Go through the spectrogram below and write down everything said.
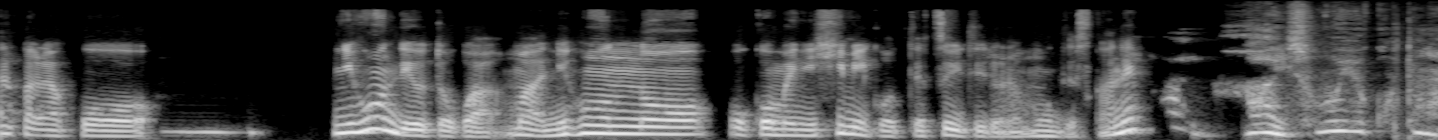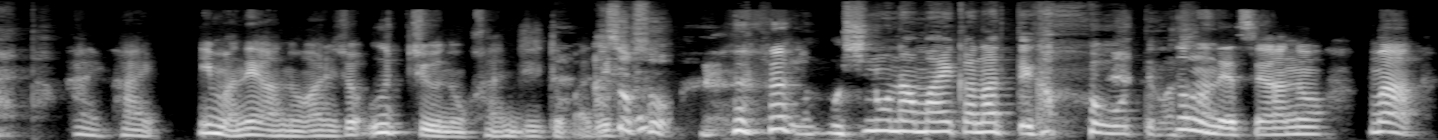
だからこう、日本で言うとこは、まあ日本のお米に卑弥呼ってついてるようなもんですかね。はい、はい、そういうことなんだ。はいはい。今ね、あの、あれでしょ、宇宙の漢字とかでそうそう。星の名前かなって思ってました。そうなんですよ。あの、まあ、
